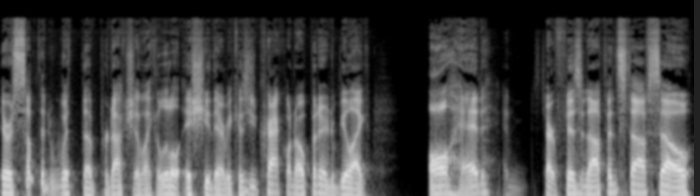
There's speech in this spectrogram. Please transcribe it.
there was something with the production, like a little issue there, because you'd crack one open and it'd be like all head and start fizzing up and stuff. So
